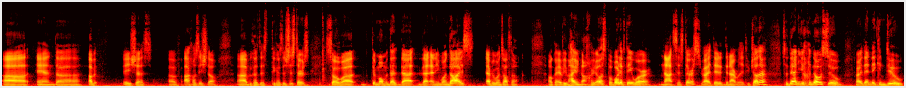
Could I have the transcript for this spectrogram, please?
uh, and uh, of Ashes of achos uh, because because they're sisters. So uh, the moment that, that that anyone dies, everyone's off the hook. Okay, but what if they were not sisters, right? They, they're not related to each other. So then yichnosu, right? Then they can do,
